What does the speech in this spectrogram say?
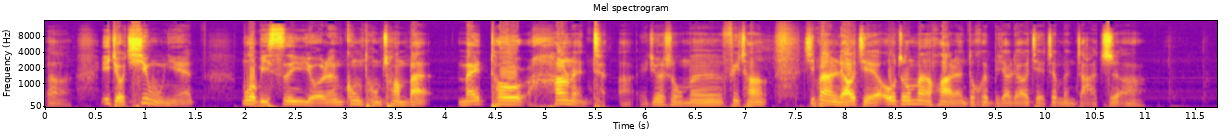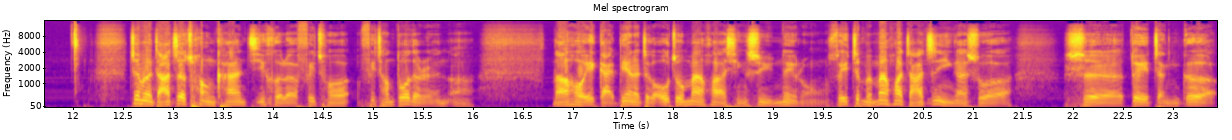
啊。一九七五年，莫比斯与友人共同创办。Metal Hornet 啊，也就是我们非常基本上了解欧洲漫画人都会比较了解这本杂志啊。这本杂志的创刊集合了非常非常多的人啊，然后也改变了这个欧洲漫画的形式与内容，所以这本漫画杂志应该说是对整个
